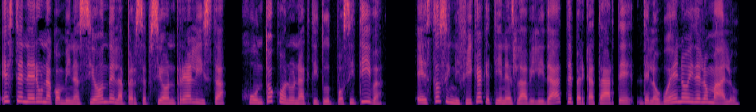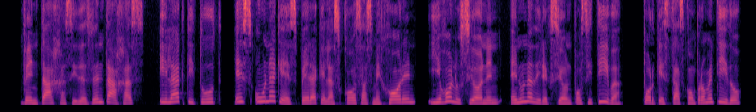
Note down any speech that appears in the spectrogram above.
es tener una combinación de la percepción realista junto con una actitud positiva. Esto significa que tienes la habilidad de percatarte de lo bueno y de lo malo, ventajas y desventajas, y la actitud es una que espera que las cosas mejoren y evolucionen en una dirección positiva, porque estás comprometido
